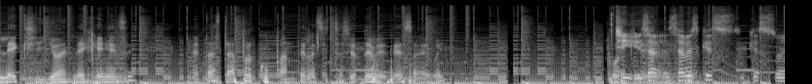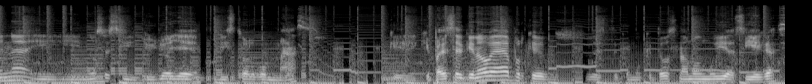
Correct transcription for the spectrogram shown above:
Lex y yo en el EGS, neta está preocupante la situación de Bethesda, eh, güey. Sí, porque- ¿sabes qué, es, qué suena? Y, y no sé si yo, yo haya visto algo más. Que, que parece que no vea porque pues, este, como que todos andamos muy a ciegas.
